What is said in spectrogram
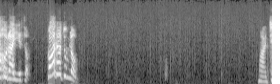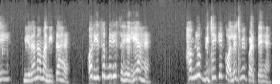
हो रहा है ये सब? कौन हो तुम लोग? माँ जी मेरा नाम अनीता है और ये सब मेरी सहेलियाँ हैं। हम लोग विजय के कॉलेज में पढ़ते हैं।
